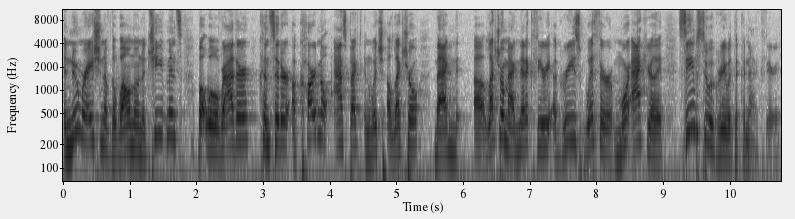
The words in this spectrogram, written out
enumeration of the well known achievements, but will rather consider a cardinal aspect in which electromagn- uh, electromagnetic theory agrees with, or more accurately, seems to agree with the kinetic theory.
